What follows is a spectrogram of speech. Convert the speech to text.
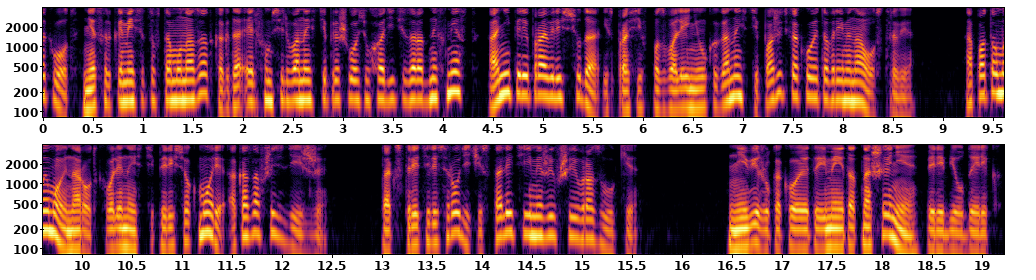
Так вот, несколько месяцев тому назад, когда эльфам Сильванести пришлось уходить из родных мест, они переправились сюда и, спросив позволения у Каганести, пожить какое-то время на острове. А потом и мой народ, Квалинести, пересек море, оказавшись здесь же. Так встретились родичи, столетиями жившие в разлуке. «Не вижу, какое это имеет отношение», — перебил Дерек.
